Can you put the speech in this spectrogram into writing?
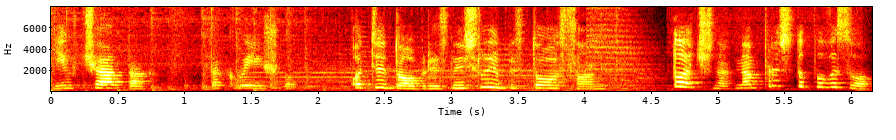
Дівчата, так вийшло. От і добре, знайшли без того Санти. Точно, нам просто повезло.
